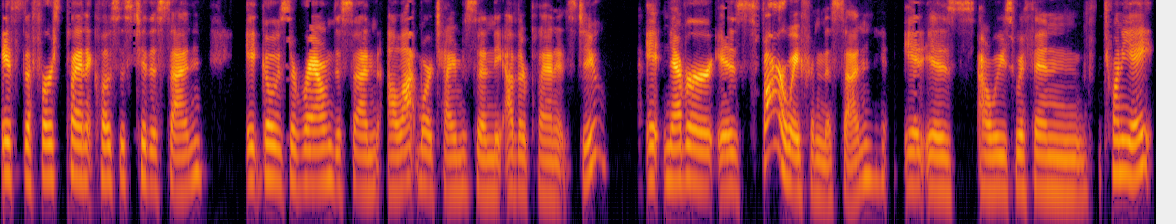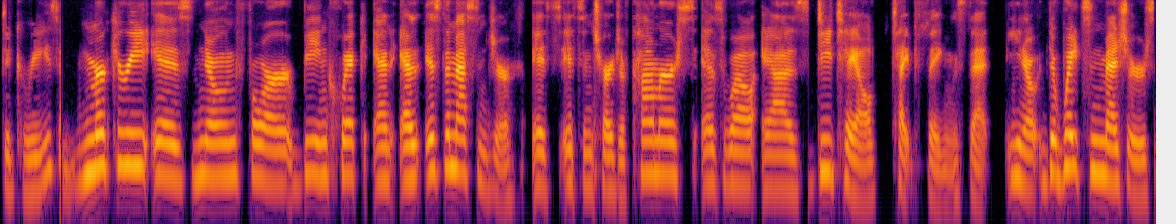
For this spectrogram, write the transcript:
It's the first planet closest to the sun. It goes around the sun a lot more times than the other planets do it never is far away from the sun. It is always within 28 degrees. Mercury is known for being quick and is the messenger. It's it's in charge of commerce as well as detail type things that, you know, the weights and measures.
